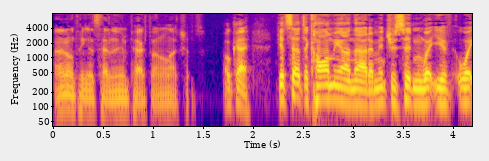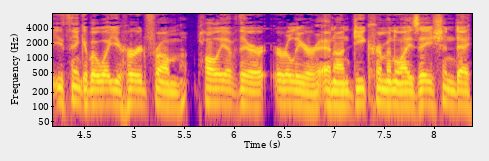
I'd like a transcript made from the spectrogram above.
I don't think it's had an impact on elections. Okay, get set to call me on that. I'm interested in what you what you think about what you heard from Poilievre there earlier and on decriminalization day.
